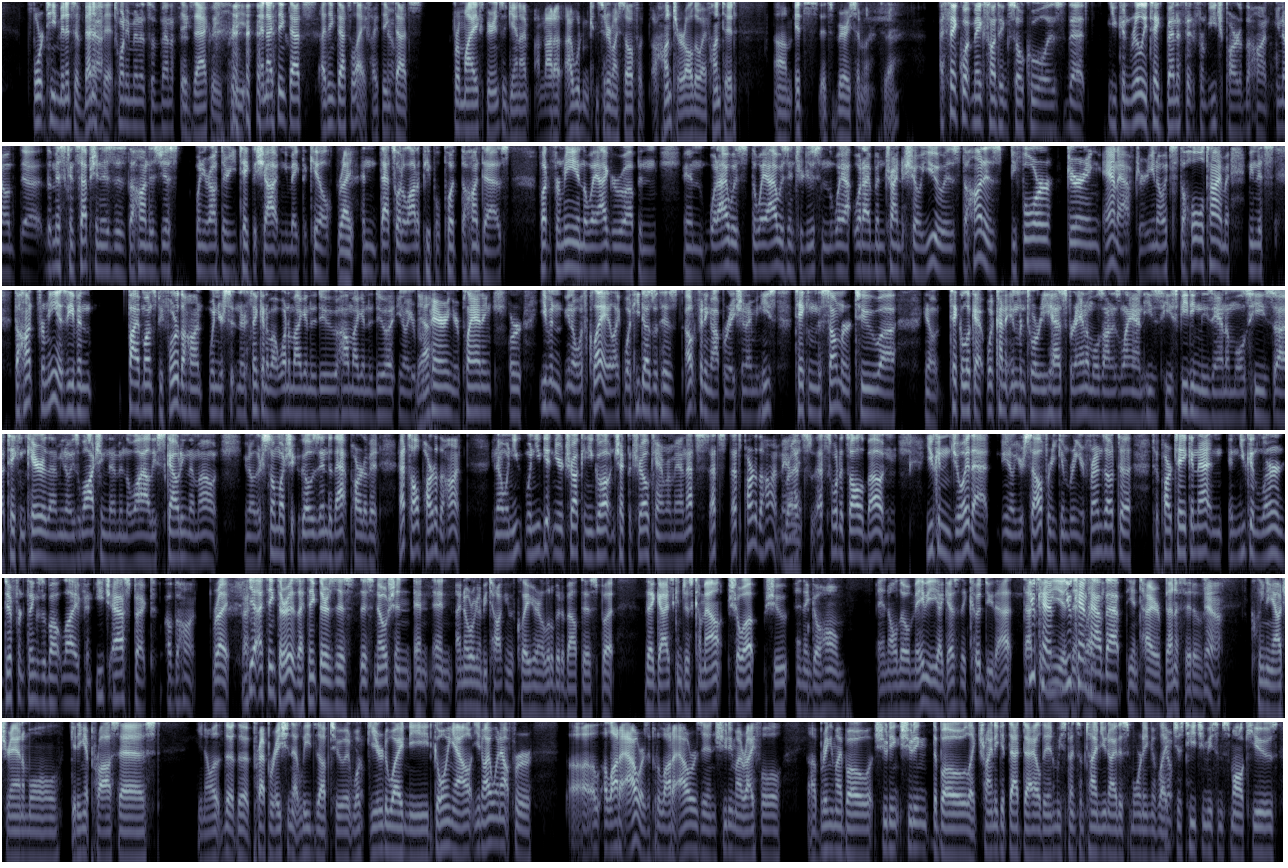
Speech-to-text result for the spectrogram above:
14 minutes of Yeah, benefit. 20 minutes of benefit. Exactly. Pretty, and I think that's I think that's life. I think Yeah. that's from my experience. Again, I, I'm not a I wouldn't consider myself a, a hunter, although I've hunted. Um, it's it's very similar to that. I think what makes hunting so cool is that you can really take benefit from each part of the hunt. You know, the, the misconception is is the hunt is just when you're out there, you take the shot and you make the kill, Right. and that's what a lot of people put the hunt as. But for me and the way I grew up and and what I was the way I was introduced and the way I, what I've been trying to show you is the hunt is before, during, and after. You know, it's the whole time. I mean, it's the hunt for me is even five months before the hunt when you're sitting there thinking about what am I going to do? How am I going to do it? You know, you're Yeah. preparing, you're planning, or even, you know, with Clay, like what he does with his outfitting operation. I mean, he's taking the summer to, uh, you know, take a look at what kind of inventory he has for animals on his land. He's, he's feeding these animals. He's, uh, taking care of them. You know, he's watching them in the wild. He's scouting them out. You know, there's so much that goes into that part of it. That's all part of the hunt. You know, when you when you get in your truck and you go out and check the trail camera, man, that's that's that's part of the hunt, man. Right. That's that's what it's all about, and you can enjoy that, you know, yourself, or you can bring your friends out to to partake in that, and and you can learn different things about life and each aspect of the hunt. Right. I- Yeah, I think there is. I think there's this this notion, and and I know we're going to be talking with Clay here in a little bit about this, but that guys can just come out, show up, shoot, and then go home. And although maybe I guess they could do that, that you to can me you isn't, can like, have that, the entire benefit of yeah, cleaning out your animal, getting it processed, you know, the the preparation that leads up to it. What gear do I need? Going out, you know, I went out for uh, a lot of hours. I put a lot of hours in shooting my rifle, uh, bringing my bow, shooting shooting the bow, like trying to get that dialed in. We spent some time you and I this morning of like Yep. just teaching me some small cues.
